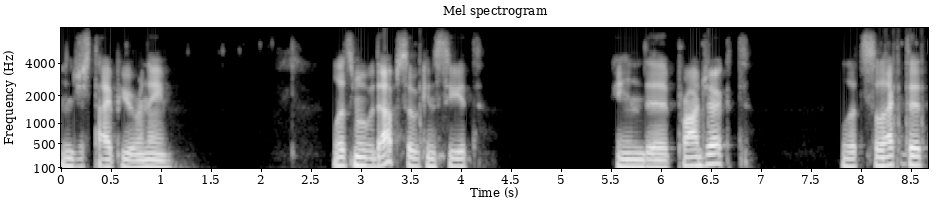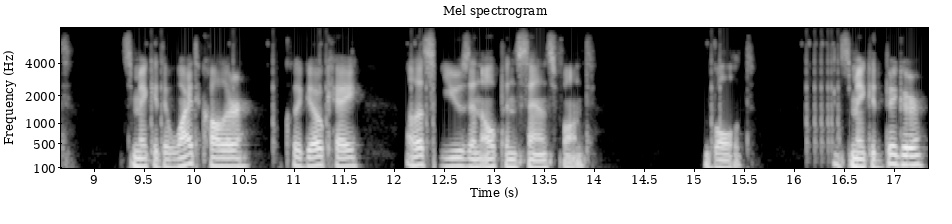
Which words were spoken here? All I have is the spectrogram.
And just type your name. Let's move it up so we can see it in the project. Let's select it. Let's make it a white color. Click OK. Now let's use an Open Sans font. Bold. Let's make it bigger.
